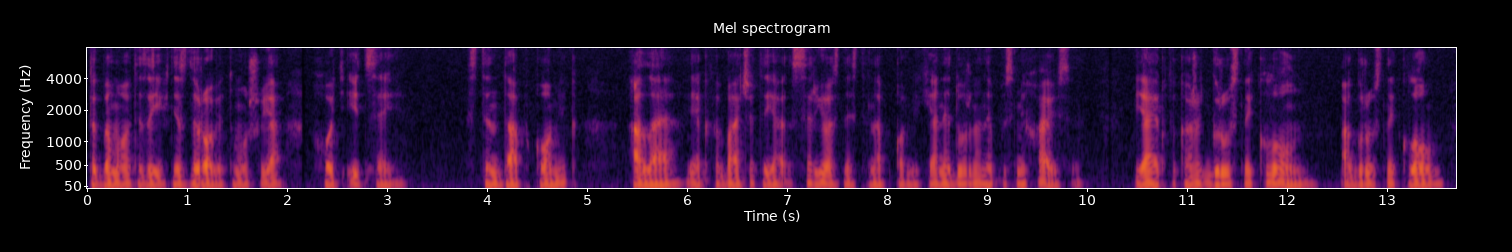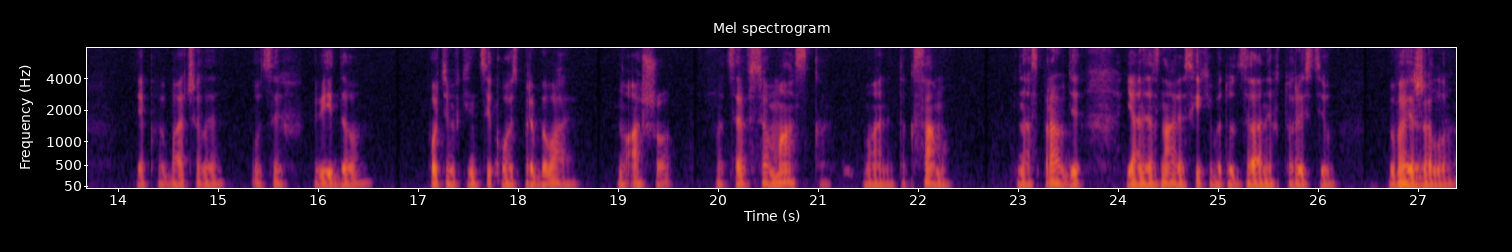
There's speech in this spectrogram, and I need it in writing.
так би мовити, за їхнє здоров'я, тому що я, хоч і цей стендап-комік, але, як ви бачите, я серйозний стендап-комік, я не дурно не посміхаюся. Я, як то кажуть, грустний клоун, а грустний клоун, як ви бачили у цих відео, потім в кінці когось прибиває. Ну а що? Ну це все маска. У мене так само. Насправді я не знаю, скільки би тут зелених туристів вижило.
